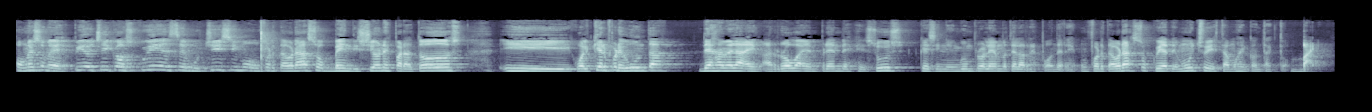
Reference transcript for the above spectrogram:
con eso me despido chicos, cuídense muchísimo, un fuerte abrazo, bendiciones para todos y cualquier pregunta déjamela en arroba Jesús, que sin ningún problema te la responderé. Un fuerte abrazo, cuídate mucho y estamos en contacto. Bye.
